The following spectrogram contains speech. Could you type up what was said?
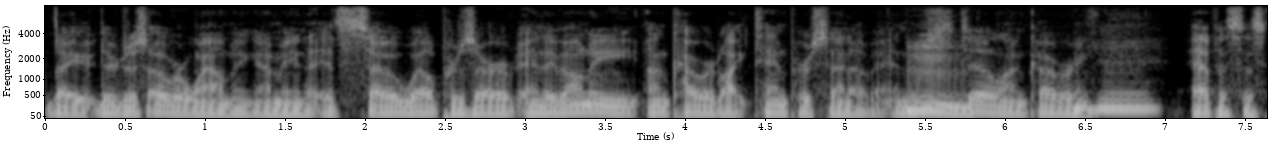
they they're just overwhelming. I mean, it's so well preserved, and they've only uncovered like ten percent of it, and they're still uncovering Mm-hmm. Ephesus.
